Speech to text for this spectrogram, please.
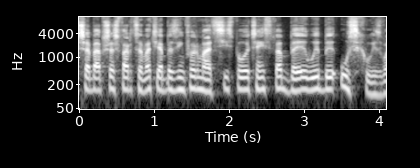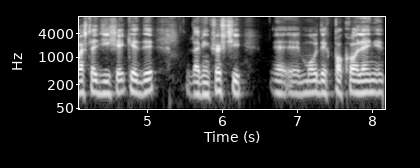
trzeba przeszwarcować, a bez informacji społeczeństwa byłyby uschły, zwłaszcza dzisiaj, kiedy dla większości młodych pokoleń. E, e,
